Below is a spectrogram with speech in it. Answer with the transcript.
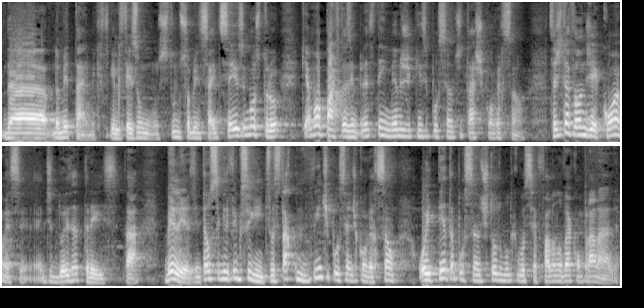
da, do MidTime. Ele fez um estudo sobre Insight Sales e mostrou que a maior parte das empresas tem menos de 15% de taxa de conversão. Se a gente está falando de e-commerce, é de 2 a 3, tá? Beleza, então significa o seguinte, se você está com 20% de conversão, 80% de todo mundo que você fala não vai comprar nada.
